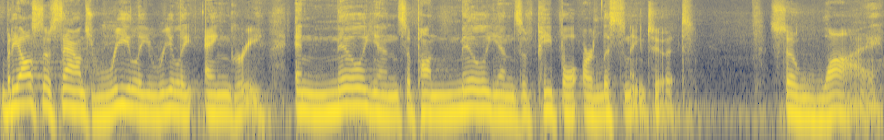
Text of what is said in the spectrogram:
But he also sounds really, really angry, and millions upon millions of people are listening to it. So, why?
